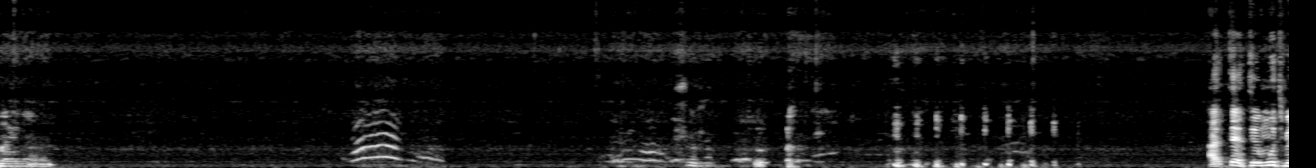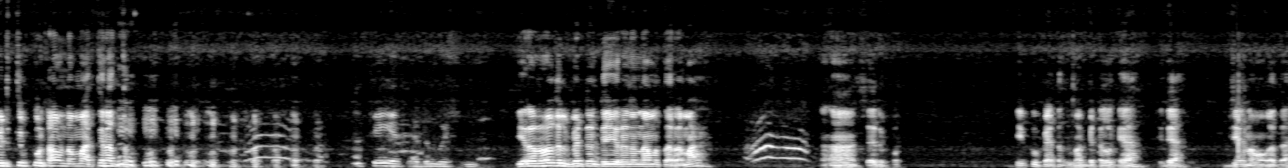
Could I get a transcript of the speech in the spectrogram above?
నాయనా చూడ అత్తే మూతి పెట్టి తిప్పుకుంటా ఉండమ్మా తినద్దు. పెట్టింది ఇరవై రోజులు పెట్టంటే ఎవరైనా నమ్ముతారమ్మా? ఆ, సరే పో. ఎక్కువ పెట్టద్దు మా బిడ్డలకే ఇదే జీర్ణం కదా.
